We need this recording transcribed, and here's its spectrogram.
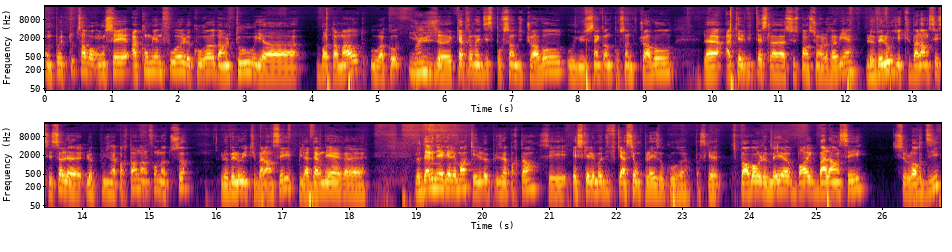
on peut tout savoir. On sait à combien de fois le coureur dans le tour, il a bottom out, ou à co- il Ouais. use euh, 90% du travel, ou il use 50% du travel. À quelle vitesse la suspension elle revient. Le vélo, il est-tu balancé? C'est ça le, le plus important dans le fond dans tout ça. Le vélo, il est-tu balancé? Puis la dernière, euh, le dernier élément qui est le plus important, c'est est-ce que les modifications plaisent au coureur? Parce que tu peux avoir le meilleur bike balancé sur l'ordi,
